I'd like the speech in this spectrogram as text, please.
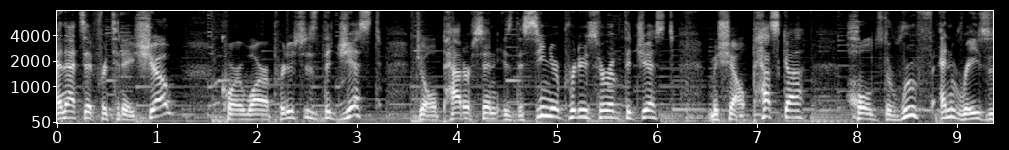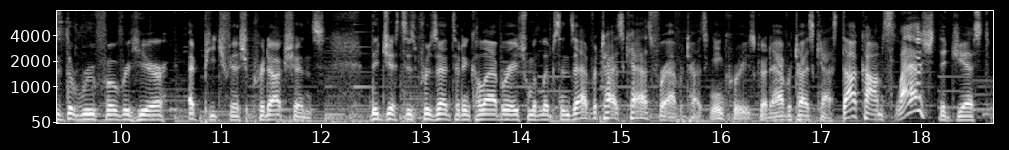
And that's it for today's show. Corey Wara produces The Gist. Joel Patterson is the senior producer of The Gist. Michelle Pesca holds the roof and raises the roof over here at Peachfish Productions. The Gist is presented in collaboration with Libsyn's AdvertiseCast. For advertising inquiries, go to advertisecast.com slash The Gist.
